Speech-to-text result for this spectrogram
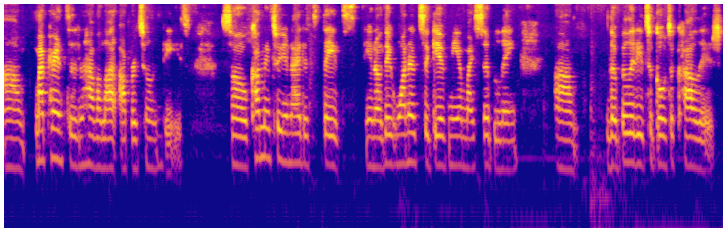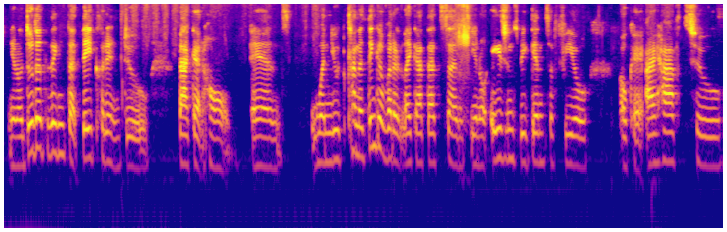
um, my parents didn't have a lot of opportunities. So coming to United States, you know, they wanted to give me and my sibling um, the ability to go to college, you know, do the things that they couldn't do back at home. And when you kind of think of it like at that sense, you know, Asians begin to feel, okay, I have to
